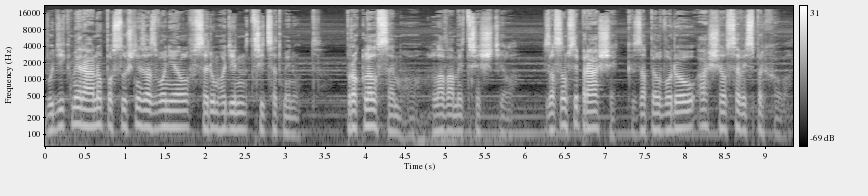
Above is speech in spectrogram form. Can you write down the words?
Budík mi ráno poslušně zazvonil v 7 hodin 30 minut. Proklel jsem ho, hlava mi třeštila. Vzal jsem si prášek, zapil vodou a šel se vysprchovat.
